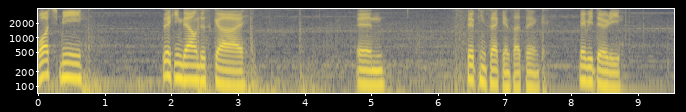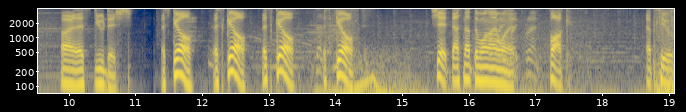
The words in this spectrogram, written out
watch me taking down this guy in 15 seconds, I think. Maybe 30. Alright, let's do this. Let's go. Let's go. Let's go. Let's go. Shit, that's not the one I wanted. Fuck. F2.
